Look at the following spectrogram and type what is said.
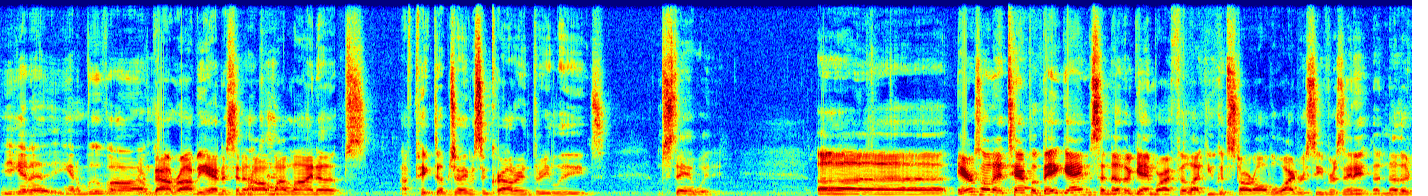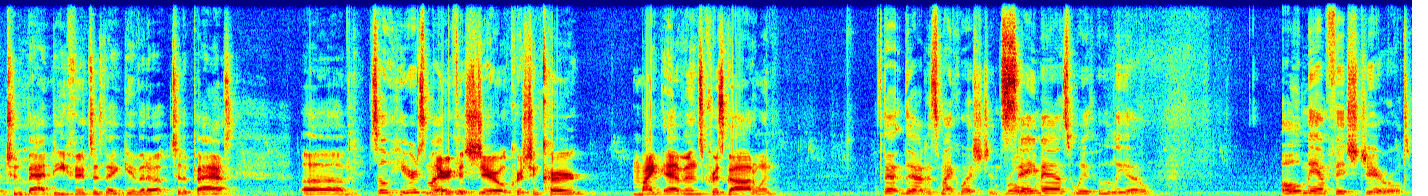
You're gonna you're gonna move on. I've got Robbie Anderson in all my lineups. I've picked up Jamison Crowder in three leagues. I'm staying with it. Uh, Arizona and Tampa Bay game. It's another game where I feel like you could start all the wide receivers in it. Another two bad defenses that give it up to the pass. Um, so here's my Larry issue. Fitzgerald, Christian Kirk, Mike Evans, Chris Godwin. That that is my question. Roll. Same as with Julio. Old man Fitzgerald.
